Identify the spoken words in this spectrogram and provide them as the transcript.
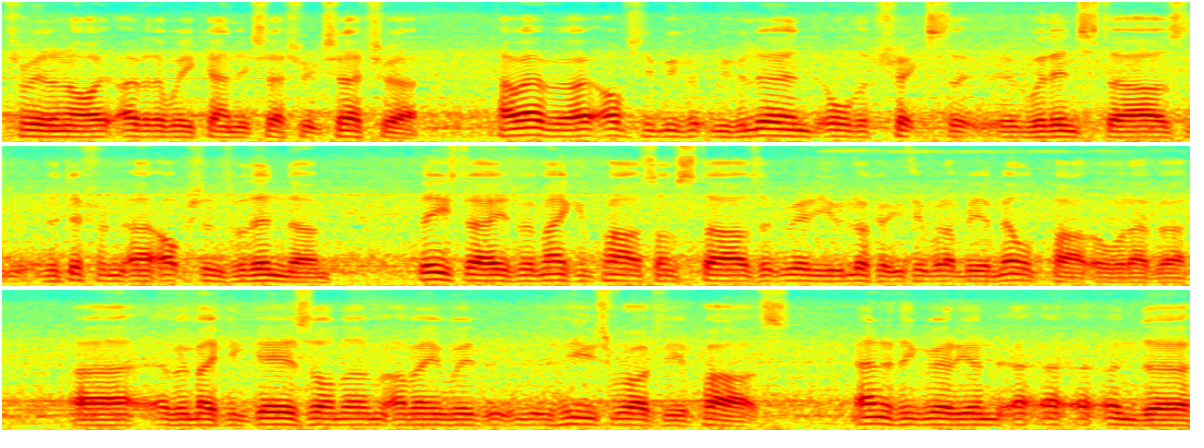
through the night, over the weekend, etc., etc. However, obviously we've, we've learned all the tricks that, uh, within Stars, the different uh, options within them. These days we're making parts on Stars that really you look at, you think, well, that'd be a mill part or whatever. Uh, and we're making gears on them, I mean, with, a huge variety of parts. Anything really un, uh, uh under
